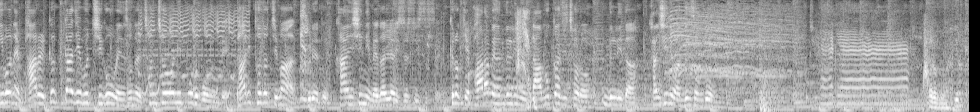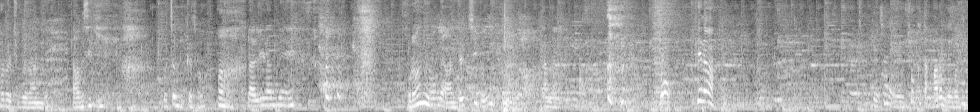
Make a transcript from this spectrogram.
이번엔 발을 끝까지 붙이고 왼손을 천천히 뻗어보는데 발이 터졌지만 그래도 간신히 매달려 있을 수 있었어요. 그렇게 바람에 흔들리는 나뭇가지처럼 흔들리다 간신히 완등 성공. 여러분 이렇게 어려울 줄 몰랐는데 남색이 하, 어쩝니까 저? 아 난리 났네 보라는 오늘 안 될지도 간다 어? 피나 괜찮아요. 초크 딱 바르면 되거든요.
